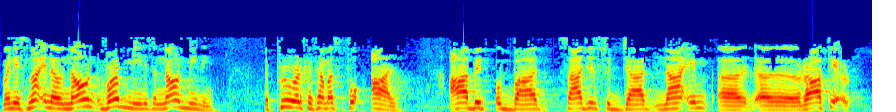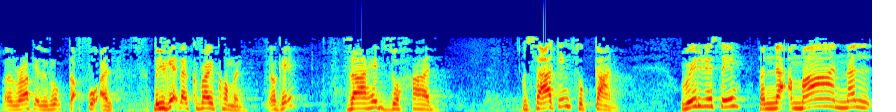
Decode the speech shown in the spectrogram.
when it's not in a noun verb meaning it's a noun meaning. The plural can come as fu'al abid ubad sajid sujjad na'im uh, uh, raki fu'al. But you get that very common okay? Zahid zuhad. Sakin sukan where did they say? The na'manal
